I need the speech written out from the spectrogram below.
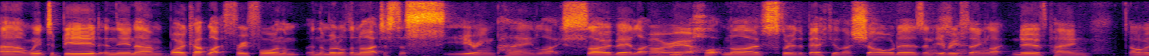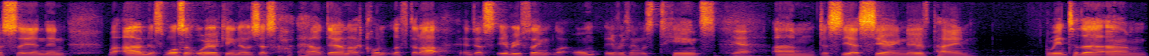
uh, went to bed and then um, woke up like three four in the in the middle of the night just a searing pain like so bad like Oh, really? hot knives through the back of my shoulders and Oh, shit. everything like nerve pain obviously and then my arm just wasn't working it was just held down and I couldn't lift it up and just everything like all, everything was tense Yeah. um, just yeah, searing nerve pain. Went to the um,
